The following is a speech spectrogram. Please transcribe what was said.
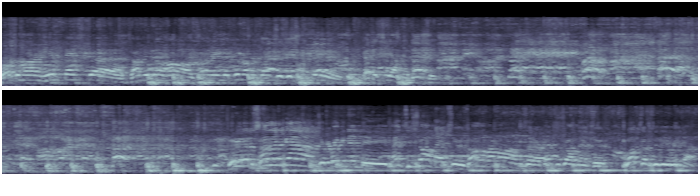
Welcome our hip dance judge, Tommy Bill Hall, joining the jingle dancers this afternoon. Good to see you there dancing. Pick it Southern Gowns. You're bringing in the fancy shawl dancers. All of our moms that are fancy shawl dancers. Welcome to the arena.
